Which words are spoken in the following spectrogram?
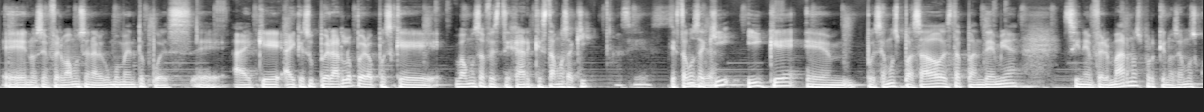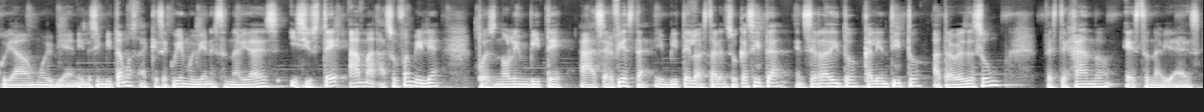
eh, nos enfermamos en algún momento, pues eh, hay, que, hay que superarlo, pero pues que vamos a festejar que estamos aquí. Así es. que estamos aquí y que eh, pues hemos pasado esta pandemia sin enfermarnos porque nos hemos cuidado muy bien. Y les invitamos a que se cuiden muy bien estas navidades. Y si usted ama a su familia pues no lo invite a hacer fiesta. Invítelo a estar en su casita encerradito calientito a través de Zoom festejando estas navidades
